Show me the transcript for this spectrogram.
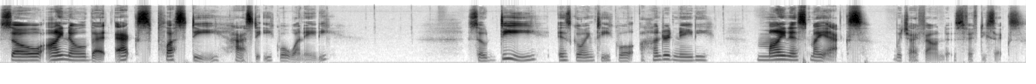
So I know that x plus d has to equal 180. So d is going to equal 180 minus my x, which I found is 56.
